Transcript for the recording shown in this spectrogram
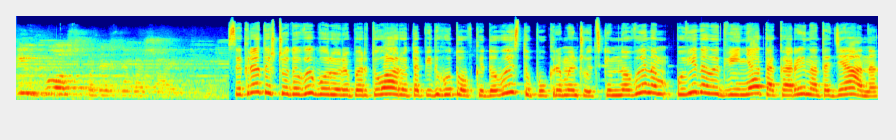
і Господа зневажають. Секрети щодо вибору репертуару та підготовки до виступу Кременчуцьким новинам повідали двійнята Карина та Діана,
